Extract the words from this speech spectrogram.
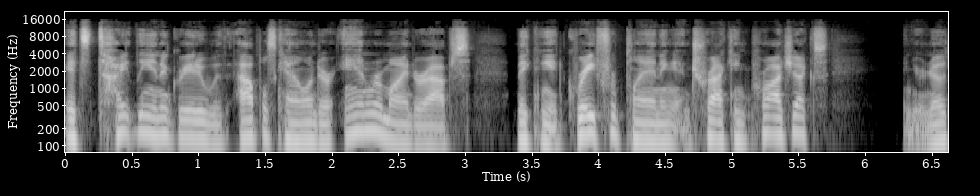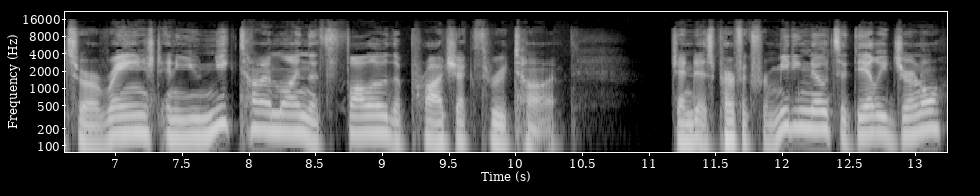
It's tightly integrated with Apple's calendar and reminder apps, making it great for planning and tracking projects. And your notes are arranged in a unique timeline that follow the project through time. Agenda is perfect for meeting notes, a daily journal,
